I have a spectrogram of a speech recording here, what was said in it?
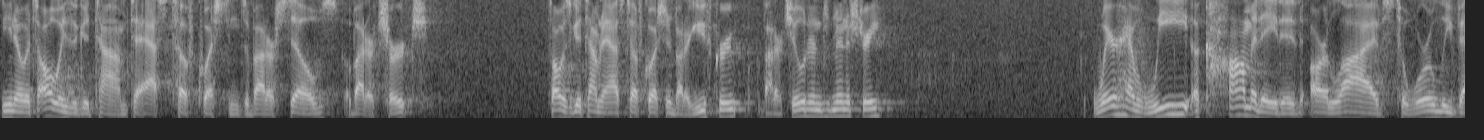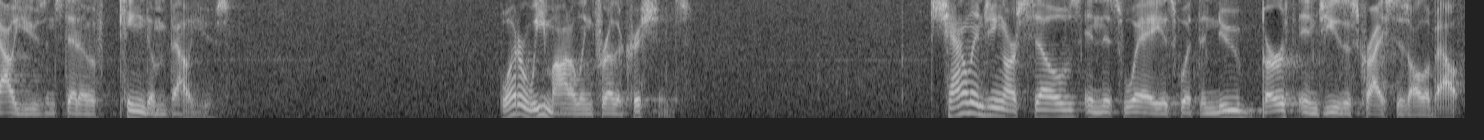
you know, it's always a good time to ask tough questions about ourselves, about our church. It's always a good time to ask tough questions about our youth group, about our children's ministry. Where have we accommodated our lives to worldly values instead of kingdom values? What are we modeling for other Christians? Challenging ourselves in this way is what the new birth in Jesus Christ is all about.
